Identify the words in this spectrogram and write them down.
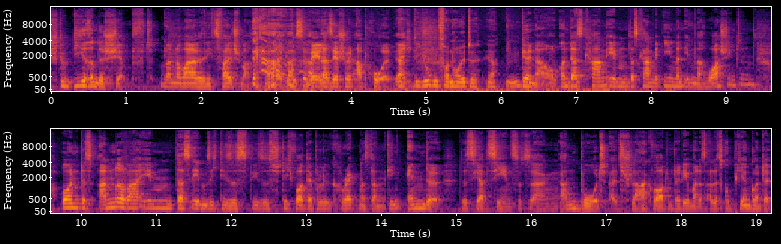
Studierende schimpft und man normalerweise nichts falsch macht, dass man da gewisse Wähler sehr schön abholt. Ja, die Jugend von heute, ja. Mhm. Genau. Und das kam eben, das kam mit ihm dann eben nach Washington. Und das andere war eben, dass eben sich dieses, dieses Stichwort der Political Correctness dann gegen Ende des Jahrzehnts sozusagen anbot als Schlagwort, unter dem man das alles kopieren konnte.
